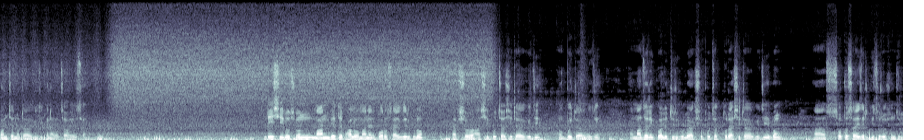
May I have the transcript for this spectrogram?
পঞ্চান্ন টাকা কেজি কেনা বেচা হয়েছে। দেশি রসুন মান ভেদে ভালো মানের বড় সাইজেরগুলো একশো আশি পঁচাশি টাকা কেজি, নব্বই টাকা কেজি। মাঝারি কোয়ালিটিরগুলো একশো পঁচাত্তর আশি টাকা কেজি এবং ছোটো সাইজের কিছু রসুন ছিল,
